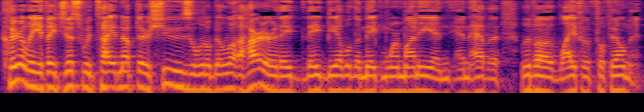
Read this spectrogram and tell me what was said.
clearly if they just would tighten up their shoes a little bit harder, they'd, they'd be able to make more money and, and have a live a life of fulfillment.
